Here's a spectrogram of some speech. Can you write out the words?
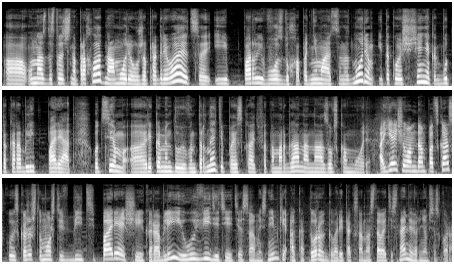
а, у нас достаточно прохладно, а море уже прогревается, и пары воздуха поднимаются над морем, и такое ощущение, как будто корабли парят. Вот всем а, рекомендую в интернете поискать фотоморгана на Азовском море. А я еще вам дам подсказку и скажу, что можете вбить парящие корабли и увидите эти самые снимки, о которых говорит Оксана. Оставайтесь с нами, вернемся скоро.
